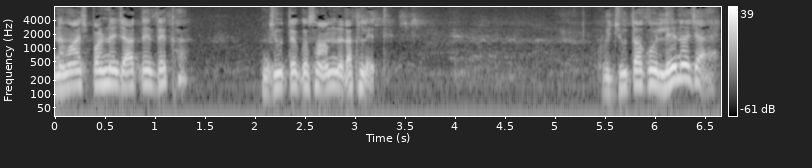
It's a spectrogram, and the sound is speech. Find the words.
नमाज़ पढ़ने जाते हैं, देखा? जूते को सामने रख लेते। कोई जूता कोई ले ना जाए।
